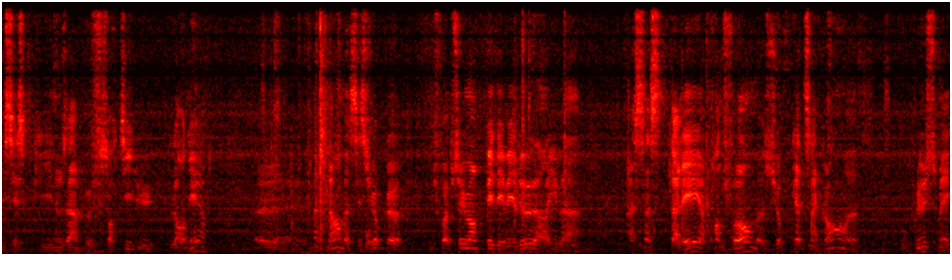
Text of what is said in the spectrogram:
Et c'est ce qui nous a un peu sorti du l'ornière. Euh, maintenant, bah, c'est sûr qu'il faut absolument que PDV2 arrive à, s'installer, à prendre forme sur 4-5 ans plus, mais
